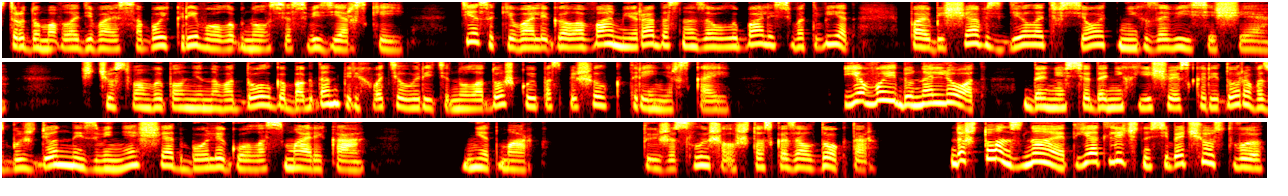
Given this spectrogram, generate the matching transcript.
с трудом овладевая собой, криво улыбнулся Свизерский. Те закивали головами и радостно заулыбались в ответ, пообещав сделать все от них зависящее. С чувством выполненного долга Богдан перехватил Ритину ладошку и поспешил к тренерской. «Я выйду на лед!» — донесся до них еще из коридора возбужденный, звенящий от боли голос Марика. «Нет, Марк, ты же слышал, что сказал доктор?» «Да что он знает? Я отлично себя чувствую.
